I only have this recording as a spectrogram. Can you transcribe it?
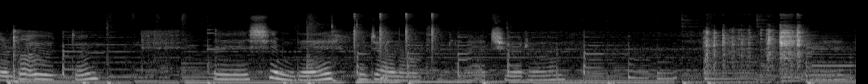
Blenderda öğüttüm. Ee, şimdi ocağın altını açıyorum. Evet.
